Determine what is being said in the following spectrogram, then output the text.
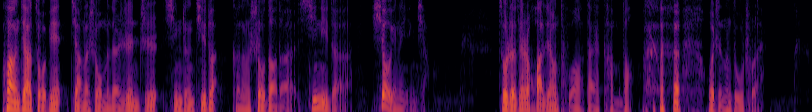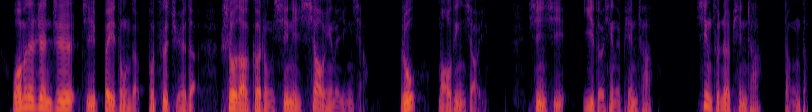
框架左边讲的是我们的认知形成阶段可能受到的心理的效应的影响。作者在这画了一张图啊，大家看不到，我只能读出来。我们的认知及被动的、不自觉的受到各种心理效应的影响，如锚定效应、信息易得性的偏差、幸存者偏差等等，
